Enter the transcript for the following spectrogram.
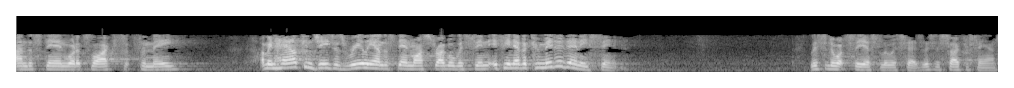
understand what it's like for me? I mean, how can Jesus really understand my struggle with sin if he never committed any sin? Listen to what C.S. Lewis says. This is so profound.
